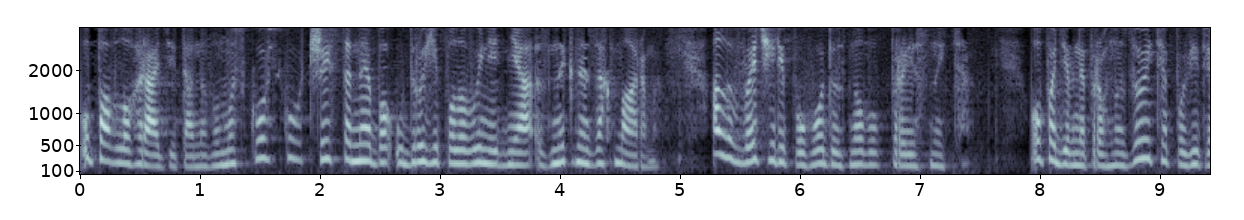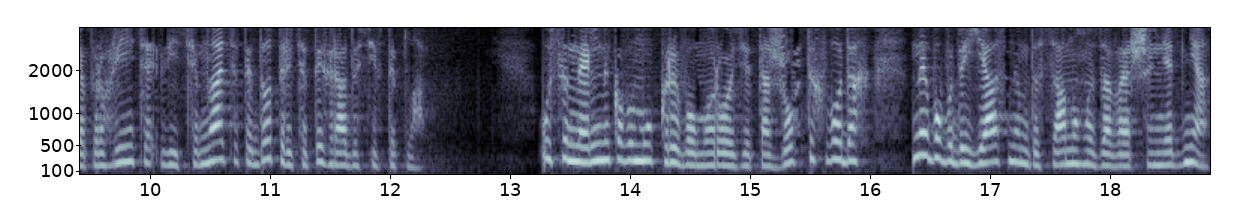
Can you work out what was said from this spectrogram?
У Павлограді та Новомосковську чисте небо у другій половині дня зникне за хмарами, але ввечері погода знову проясниться. Опадів не прогнозується, повітря прогріється від 17 до 30 градусів тепла. У Синельниковому, Кривому Розі та жовтих водах небо буде ясним до самого завершення дня.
